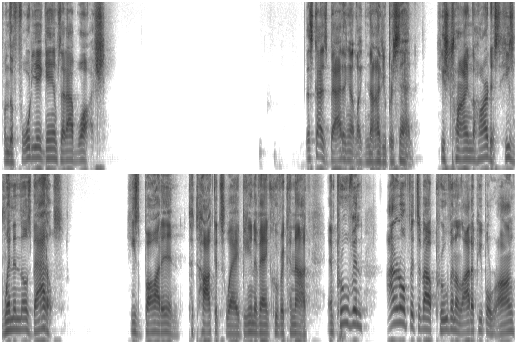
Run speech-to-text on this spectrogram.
from the 48 games that I've watched, this guy's batting at like 90%. He's trying the hardest, he's winning those battles. He's bought in to Tocchet's way, being a Vancouver Canuck, and proven. I don't know if it's about proving a lot of people wrong.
